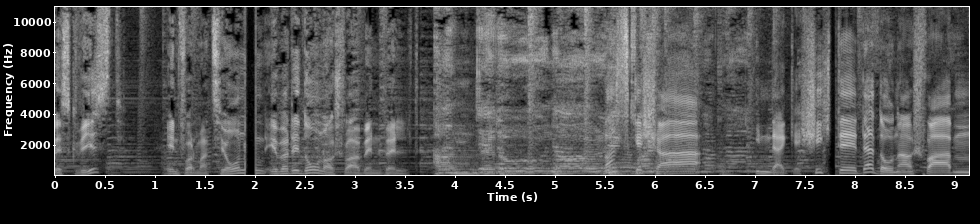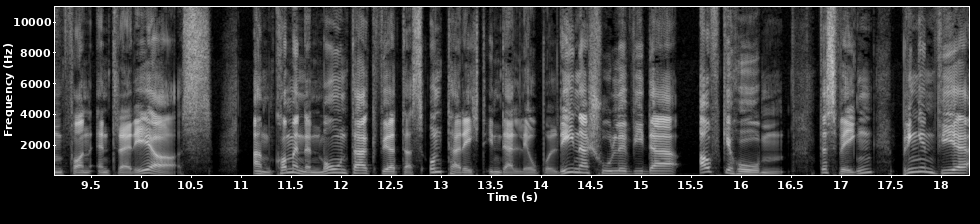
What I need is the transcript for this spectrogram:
Hast du es gewusst? Informationen über die Donauschwabenwelt. Was geschah in der Geschichte der Donauschwaben von Entre Rios? Am kommenden Montag wird das Unterricht in der Leopoldina Schule wieder aufgehoben. Deswegen bringen wir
